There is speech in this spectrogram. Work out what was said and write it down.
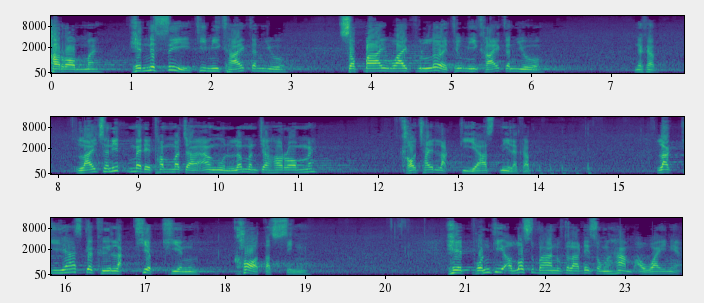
ฮารอมไหมเฮนเนสซี่ที่มีขายกันอยู่ สปายไวน์พุลเลอร์ที่มีขายกันอยู่นะครับ หลายชนิดไม่ได้ทำมาจากองุ่น แล้วมันจะฮารอมไหมเขาใช้หลักกิยาสนี่แหละครับ หลักกิยาสก็คือหลักเทียบเคียงข้อตัดสิน เหตุผลที่อัลลอฮฺสุบฮานุตลาได้ทรงห้ามเอาไว้เนี่ย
